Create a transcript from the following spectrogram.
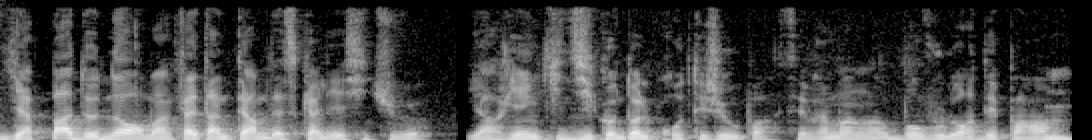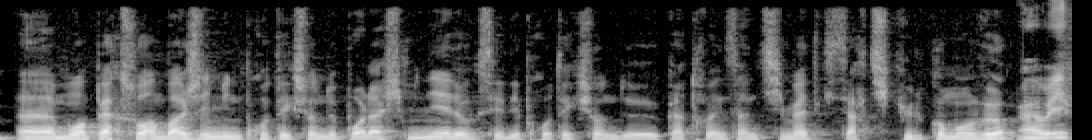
Il n'y a pas de norme en fait en termes d'escalier si tu veux. Il n'y a rien qui dit qu'on doit le protéger ou pas. C'est vraiment un bon vouloir des parents. Mm. Euh, moi perso en bas j'ai mis une protection de poêle à cheminée, donc c'est des protections de 80 cm qui s'articulent comme on veut. Ah oui.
